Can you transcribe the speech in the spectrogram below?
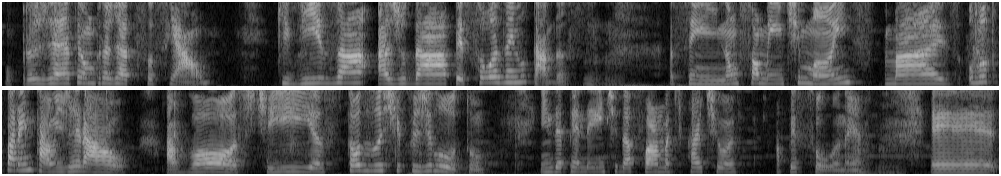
O projeto é um projeto social que visa ajudar pessoas enlutadas. Assim, não somente mães, mas o luto parental em geral. Avós, tias, todos os tipos de luto. Independente da forma que partiu a- pessoa, né? É,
